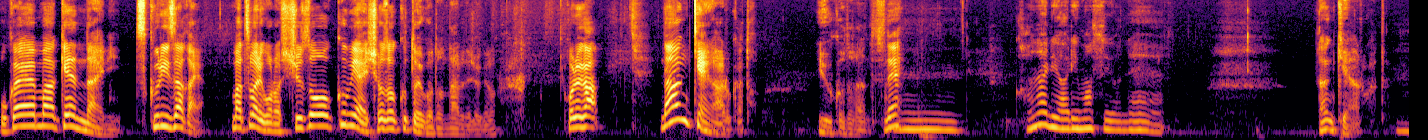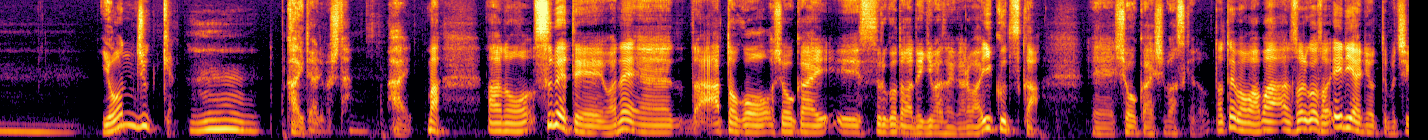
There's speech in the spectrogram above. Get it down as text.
岡山県内に造り酒屋、まあ、つまりこの酒造組合所属ということになるでしょうけどこれが何件あるかということなんですね。かなりありますよね。何件あるかと。40件。書いてありました。はい。まああの全てはね、えー、だーっとこう紹介することができませんから、まあいくつか、えー、紹介しますけど、例えばまあまあそれこそエリアによっても違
